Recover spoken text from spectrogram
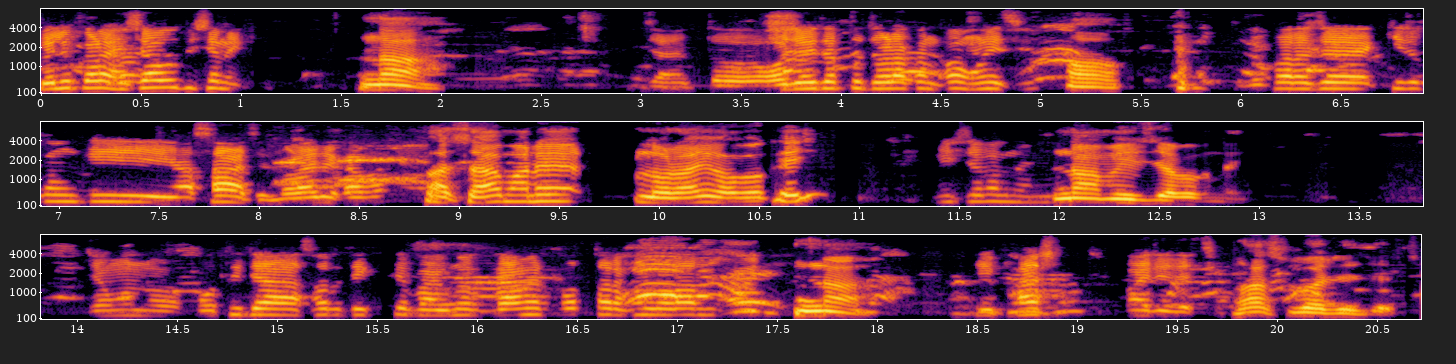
পেলু কাড়া হিসাবও দিছে নাকি? না। তো অজয় দত্ত জোড়া কনফার্ম হয়েছে। হ্যাঁ। ব্যাপারে যে কীরকম কি আশা আছে? লড়াই দেখাবো? আশা মানে লড়াই হবে কি? না না মিস নাই। যেমন প্রতিটা আসর দেখতে পাই ওনার গ্রামের পর তার এখন লড়ানো না। এই ফার্স্ট বাইরে যাচ্ছে। বাড়িয়ে যাচ্ছে।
